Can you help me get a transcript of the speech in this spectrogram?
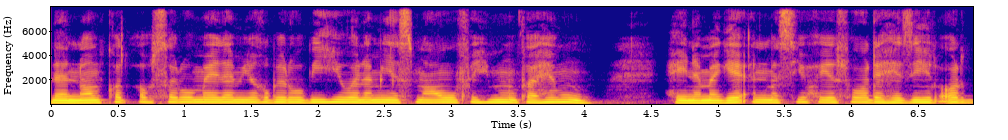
لأنهم قد أبصروا ما لم يخبروا به ولم يسمعوا فهموا فهموه. حينما جاء المسيح يسوع لهذه الأرض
